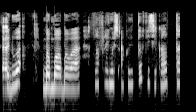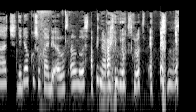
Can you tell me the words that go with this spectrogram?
kedua membawa-bawa love language aku itu physical touch. Jadi aku suka dielus-elus tapi ngarahin ngelus-ngelus tetenya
